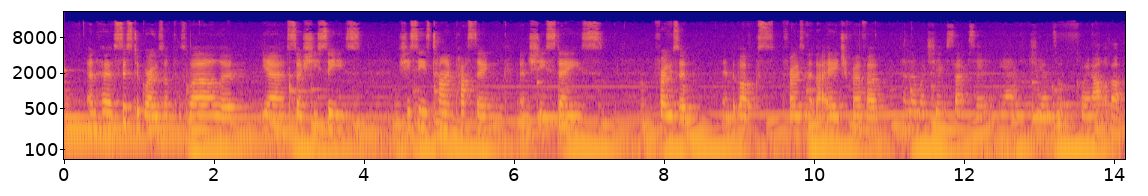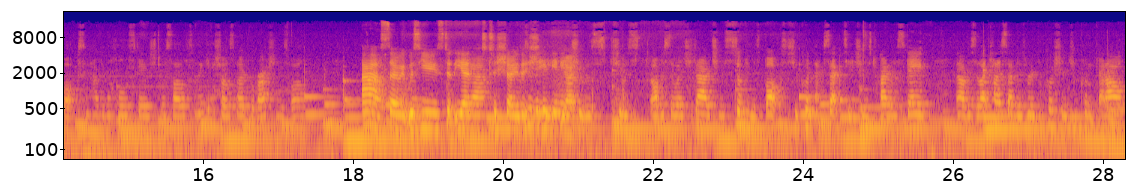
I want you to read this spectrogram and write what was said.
And her sister grows up as well and yeah so she sees she sees time passing and she stays frozen in the box frozen at that age forever then when she accepts it in the end, she ends up coming out of that box and having the whole stage to herself. So I think it shows her progression as well. ah so it was used at the end Yeah. to show that she at the beginning, yeah. she was she was obviously when she died, she was stuck in this box. So she couldn't accept it. She was trying to escape, and obviously, like kind of said, there's repercussions. She couldn't get out.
